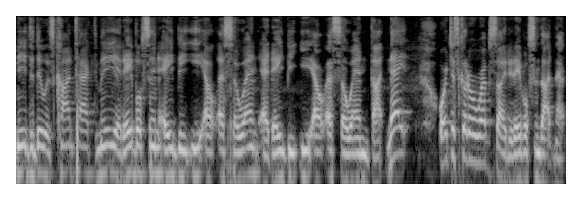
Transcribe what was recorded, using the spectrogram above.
need to do is contact me at Abelson, A B E L S O N, at A B E L S O N dot net, or just go to our website at abelson.net.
